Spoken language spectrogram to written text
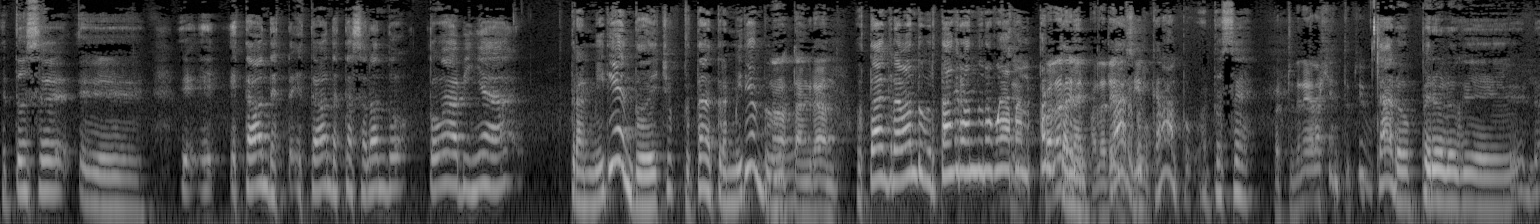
Entonces, eh, eh, eh, esta banda esta banda está sonando toda piñada transmitiendo, de hecho, estaban transmitiendo. No, están grabando. Lo estaban grabando, pero estaban grabando una hueá para, para, el canal. para la tele, claro, para el canal. Entonces, para entretener a la gente. Claro, pero lo que lo,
